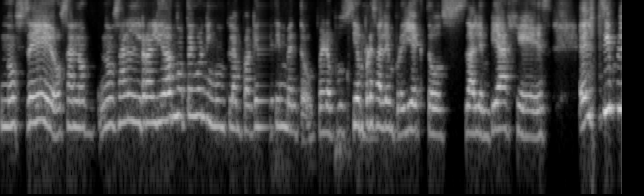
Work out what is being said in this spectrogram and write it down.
no sé, o sea, no, no en realidad no tengo ningún plan para qué te invento, pero pues siempre salen proyectos, salen viajes, el simple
